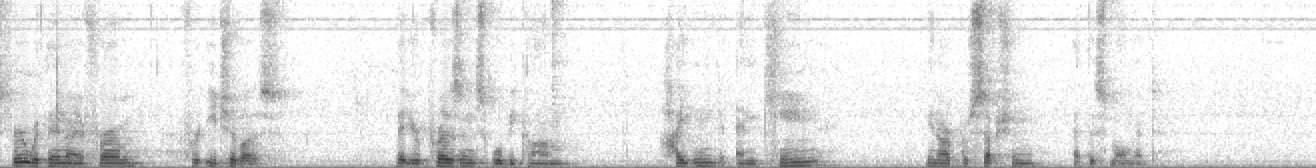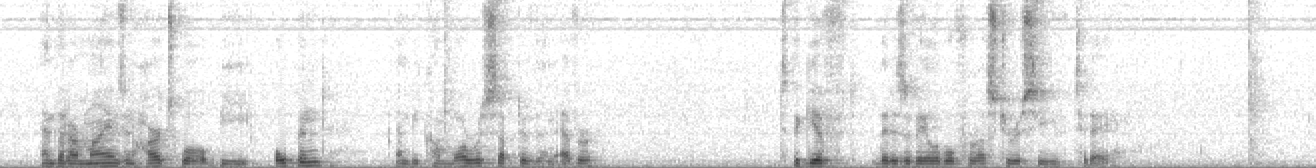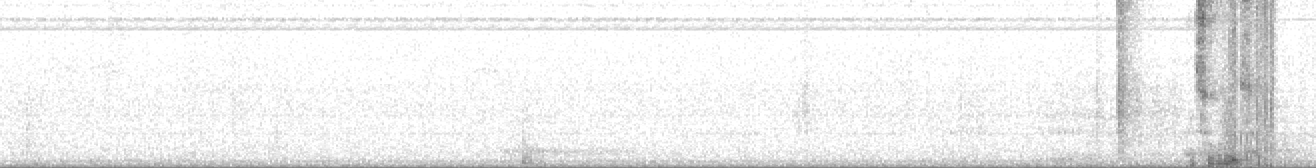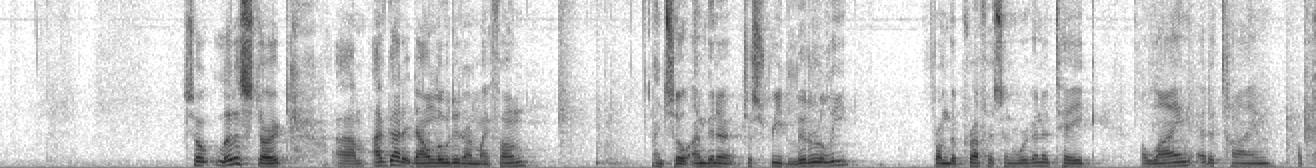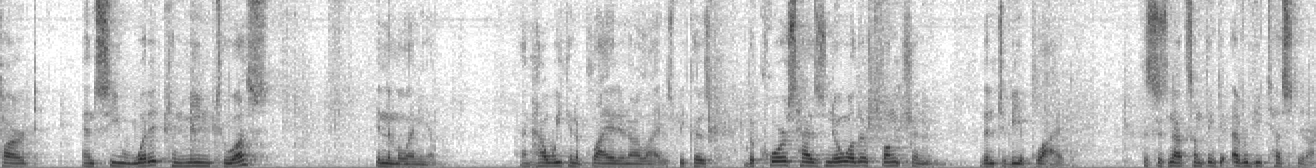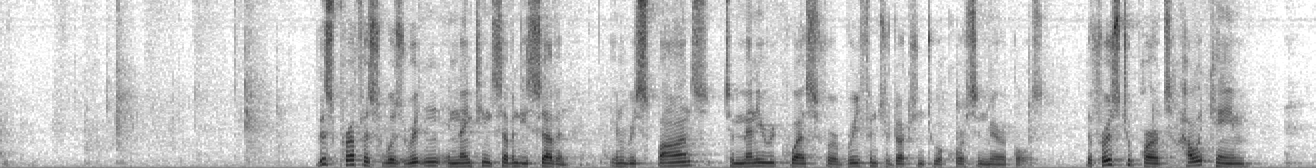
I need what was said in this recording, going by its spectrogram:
Spirit within, I affirm for each of us that your presence will become heightened and keen in our perception at this moment. And that our minds and hearts will be opened and become more receptive than ever to the gift that is available for us to receive today. And so it is. So let us start. Um, I've got it downloaded on my phone. And so I'm going to just read literally from the preface, and we're going to take a line at a time apart and see what it can mean to us in the millennium and how we can apply it in our lives because the course has no other function than to be applied. This is not something to ever be tested on. This preface was written in 1977 in response to many requests for a brief introduction to A Course in Miracles. The first two parts, how it came,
